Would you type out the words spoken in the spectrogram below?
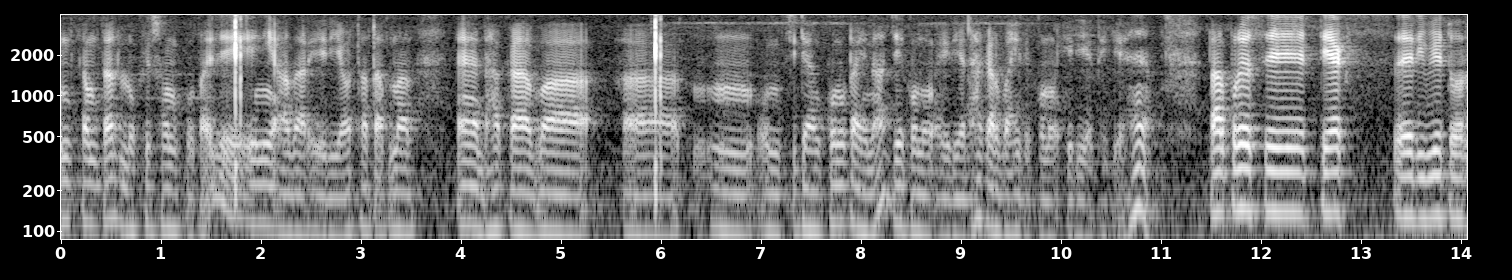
ইনকামটার লোকেশন কোথায়? যে এনি আদার এরিয়া অর্থাৎ আপনার ঢাকা বা চিটাং কোনোটাই না, যে কোনো এরিয়া ঢাকার বাইরে কোনো এরিয়া থেকে হ্যাঁ। তারপরে হচ্ছে tax rebate or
